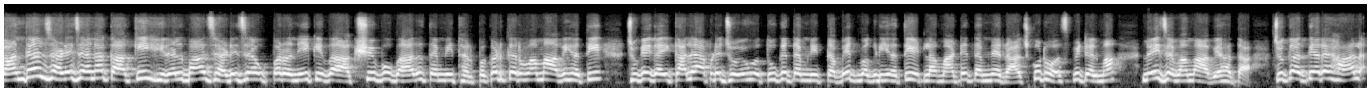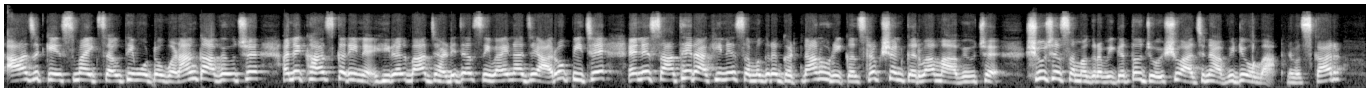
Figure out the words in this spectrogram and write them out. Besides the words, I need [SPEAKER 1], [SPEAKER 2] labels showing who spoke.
[SPEAKER 1] કાંધલ જાડેજાના કાકી હિરલબા જાડેજા ઉપર અનેક એવા આક્ષેપો બાદ તેમની ધરપકડ કરવામાં આવી હતી. જોકે ગઈકાલે આપણે જોયું હતું કે તેમની તબિયત બગડી હતી એટલા માટે તેમને રાજકોટ હોસ્પિટલમાં લઈ જવામાં આવ્યા હતા. જોકે અત્યારે હાલ આ જ કેસમાં એક સૌથી મોટો વળાંક આવ્યો છે અને ખાસ કરીને હિરલબા જાડેજા સિવાયના જે આરોપી છે એને સાથે રાખીને સમગ્ર ઘટનાનું રિકન્સ્ટ્રક્શન કરવામાં આવ્યું છે. શું છે સમગ્ર વિગતો જોઈશું આજના વિડીયોમાં. નમસ્કાર.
